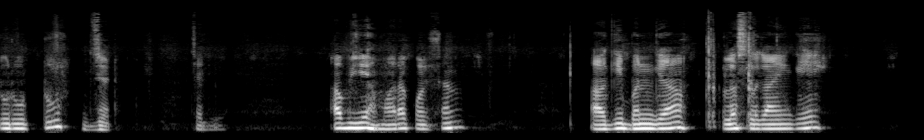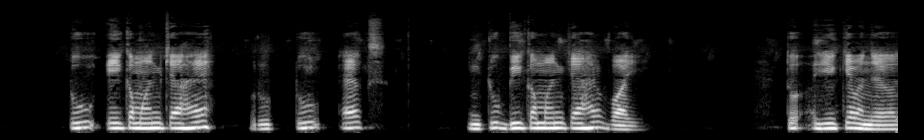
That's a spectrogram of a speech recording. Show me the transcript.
टू रूट टू जेड। चलिए, अब ये हमारा क्वेश्चन आगे बन गया। प्लस लगाएँगे। टू ए का मान क्या है? Root two X into B का मान क्या है? वाई तो ये क्या बन जाएगा?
